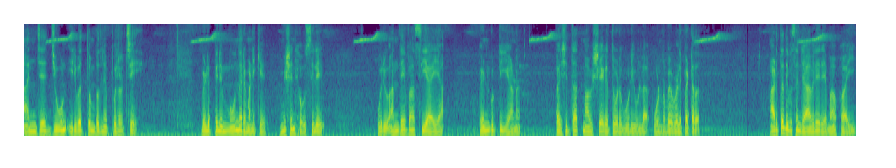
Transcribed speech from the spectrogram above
അഞ്ച് ജൂൺ ഇരുപത്തൊമ്പതിന് പുലർച്ചെ വെളുപ്പിന് മൂന്നര മണിക്ക് മിഷൻ ഹൗസിലെ ഒരു അന്തേവാസിയായ പെൺകുട്ടിയാണ് പരിശുദ്ധാത്മാഭിഷേകത്തോടു കൂടിയുള്ള ഉണർവ് വെളിപ്പെട്ടത്. അടുത്ത ദിവസം രാവിലെ രമാഭായി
